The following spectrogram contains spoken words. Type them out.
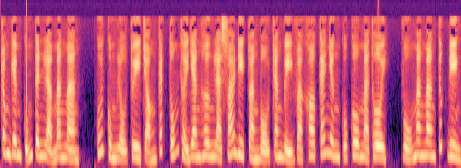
trong game cũng tên là mang mang, cuối cùng lộ tùy chọn cách tốn thời gian hơn là xóa đi toàn bộ trang bị và kho cá nhân của cô mà thôi, vụ mang mang tức điên,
